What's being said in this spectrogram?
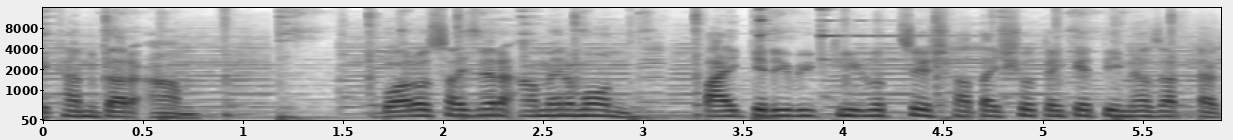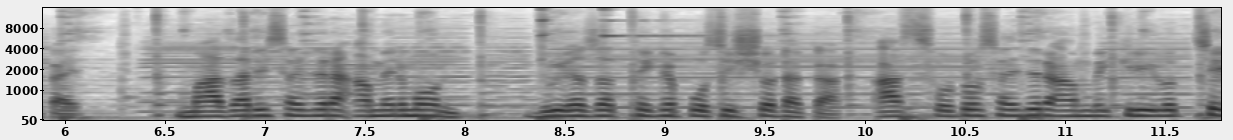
এখানকার আম। বড় সাইজের আমের মন পাইকারি বিক্রি হচ্ছে সাতাইশশো থেকে তিন হাজার টাকায়। মাঝারি সাইজের আমের মন দুই হাজার থেকে পঁচিশশো টাকা আর ছোট সাইজের আম বিক্রি হচ্ছে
